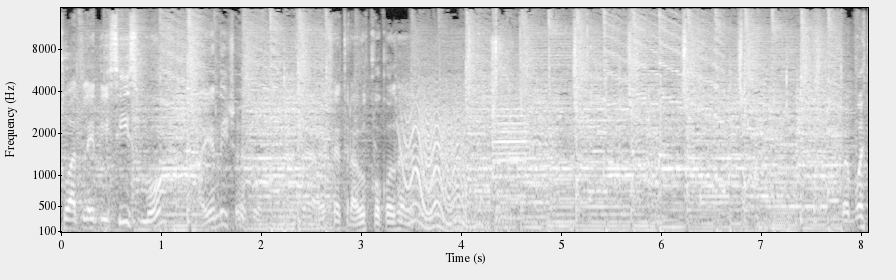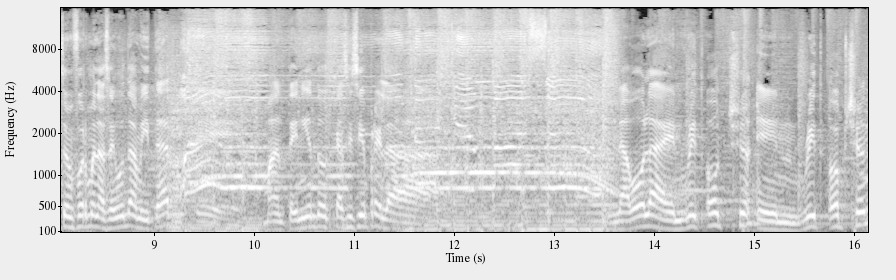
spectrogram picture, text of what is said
Su atleticismo, habían dicho eso, a veces traduzco cosas. Fue puesto en forma en la segunda mitad, eh, manteniendo casi siempre la, la bola en read option. En read option.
